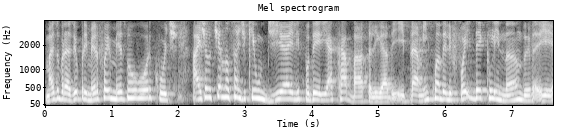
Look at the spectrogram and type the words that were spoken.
Mas no Brasil, primeiro foi mesmo o Orkut. A gente não tinha noção de que um dia ele poderia acabar, tá ligado? E para mim, quando ele foi declinando e,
